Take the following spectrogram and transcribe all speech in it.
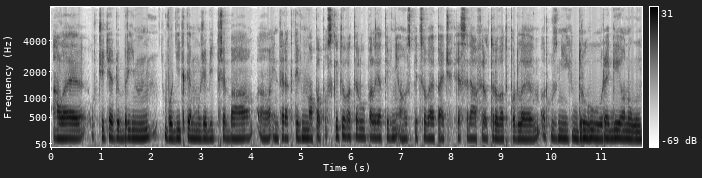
Ale určitě dobrým vodítkem může být třeba eh, interaktivní mapa poskytovatelů paliativní a hospicové péče, kde se dá filtrovat podle různých druhů, regionů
